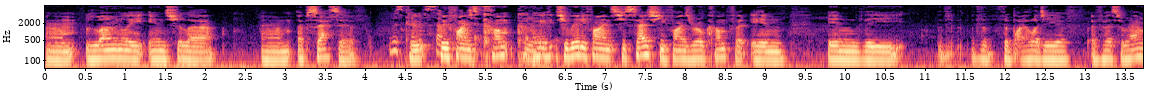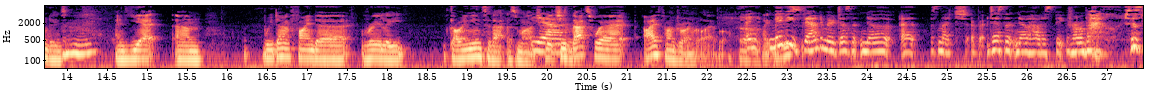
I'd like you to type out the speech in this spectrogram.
um, lonely, insular, um, obsessive, was kind who, of who finds self-conscious. com- co- who, she really finds. She says she finds real comfort in in the the, the biology of, of her surroundings, Mm-hmm. and yet um, we don't find her really going into that as much. Yeah. Which is that's where I found her unreliable. And Like, maybe this- Vandermeer doesn't know uh, as much, about, doesn't know how to speak from a biologist's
